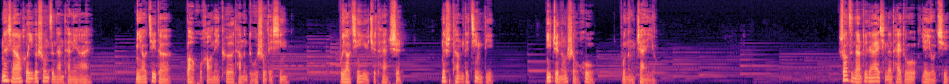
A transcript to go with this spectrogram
那想要和一个双子男谈恋爱，你要记得保护好那颗他们独属的心。不要轻易去探视，那是他们的禁地，你只能守护，不能占有。双子男对待爱情的态度也有趣，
